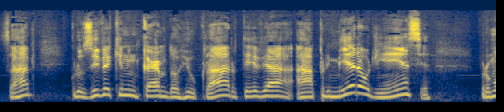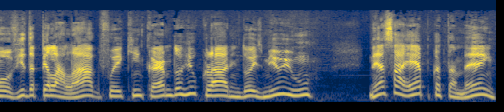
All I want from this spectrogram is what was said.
sabe? Inclusive aqui no Encarmo do Rio Claro teve a, a primeira audiência promovida pela Lago, foi aqui em Encarmo do Rio Claro, em 2001. Nessa época também,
